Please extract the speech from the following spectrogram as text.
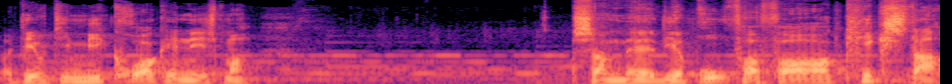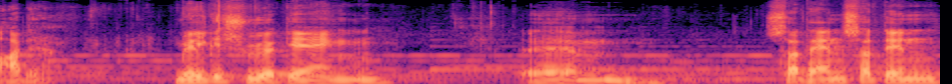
Og det er jo de mikroorganismer, som øh, vi har brug for for at kickstarte mælkesyregæringen, øh, sådan så den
